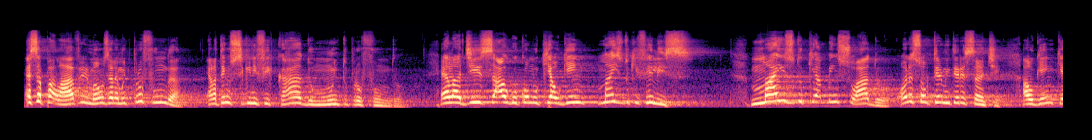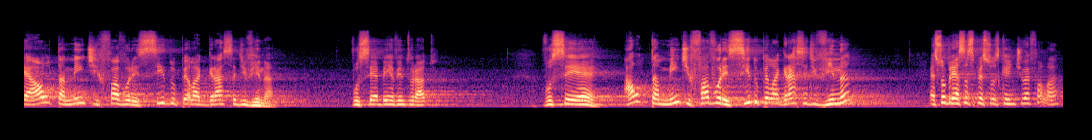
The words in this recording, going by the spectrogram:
Essa palavra, irmãos, ela é muito profunda ela tem um significado muito profundo. Ela diz algo como que alguém mais do que feliz, mais do que abençoado. Olha só o termo interessante: alguém que é altamente favorecido pela graça divina. Você é bem-aventurado. Você é altamente favorecido pela graça divina. É sobre essas pessoas que a gente vai falar.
